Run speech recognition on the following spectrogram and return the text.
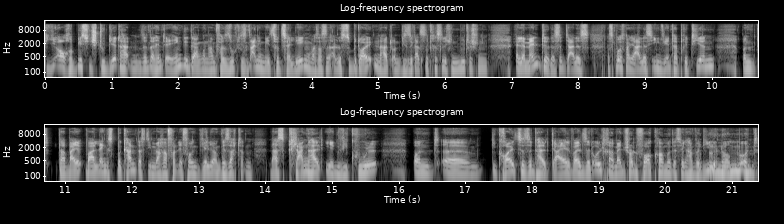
die auch ein bisschen studiert hatten, sind dann hinterher hingegangen und haben versucht, diesen Anime zu zerlegen, was das denn alles zu bedeuten hat und diese ganzen christlichen mythischen Elemente, das sind ja alles, das muss man ja alles irgendwie interpretieren. Und dabei war längst bekannt, dass die Macher von Evangelion gesagt hatten, na, es klang halt irgendwie cool. Und äh, die Kreuze sind halt geil, weil sie in Ultraman schon vorkommen und deswegen haben wir die genommen und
